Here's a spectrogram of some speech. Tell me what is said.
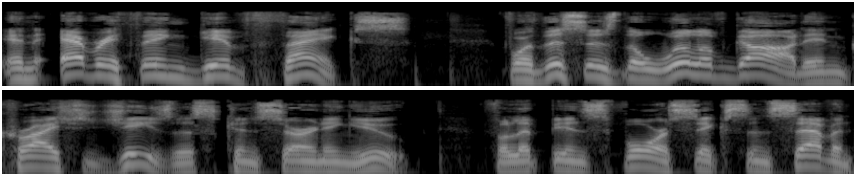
In everything give thanks, for this is the will of God in Christ Jesus concerning you. Philippians 4, 6, and 7.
